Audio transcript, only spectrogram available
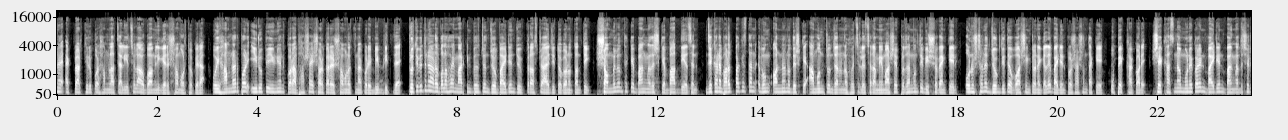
নেয় এক প্রার্থীর উপর হামলা চালিয়েছিল আওয়ামী লীগের সমর্থকেরা। ওই হামলার পর ইউরোপীয় ইউনিয়ন করা ভাষায় সরকারের সমালোচনা করে বিবৃতি দেয়। প্রতিবেদনে আরও বলা হয়, মার্কিন প্রেসিডেন্ট জো বাইডেন যুক্তরাষ্ট্রে আয়োজিত গণতান্ত্রিক সম্মেলন থেকে বাংলাদেশকে বাদ দিয়েছেন, যেখানে ভারত, পাকিস্তান এবং অন্যান্য দেশকে আমন্ত্রণ জানানো হয়েছিল। এছাড়া মে মাসে প্রধানমন্ত্রী বিশ্ব ব্যাংকের অনুষ্ঠানে যোগ দিতে ওয়াশিংটনে গেলে বাইডেন প্রশাসন তাকে উপেক্ষা করে। শেখ হাসিনাও মনে করেন, বাইডেন বাংলাদেশের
